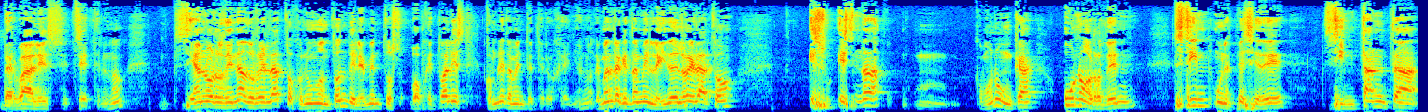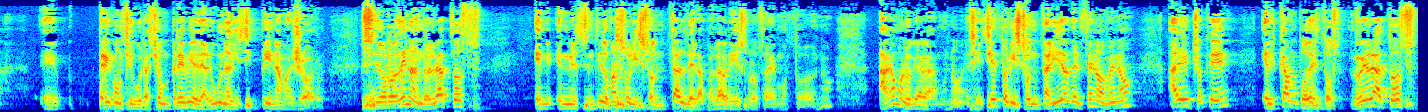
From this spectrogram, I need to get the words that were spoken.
verbales, etcétera, ¿no? Se han ordenado relatos con un montón de elementos objetuales completamente heterogéneos, ¿no? De manera que también la idea del relato es, nada, mm, como nunca, un orden sin una especie de, sin tanta eh, preconfiguración previa de alguna disciplina mayor. Se ordenan relatos en, el sentido más horizontal de la palabra, y eso lo sabemos todos, ¿no? Hagamos lo que hagamos, ¿no? Es decir, cierta horizontalidad del fenómeno ha hecho que el campo de estos relatos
